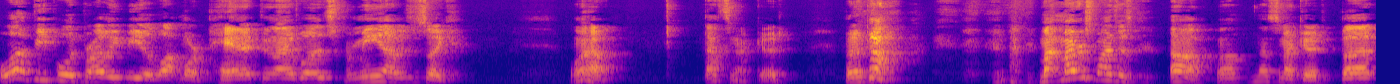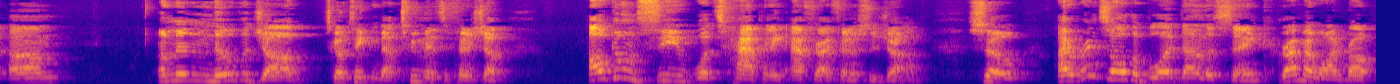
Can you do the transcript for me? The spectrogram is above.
A lot of people would probably be a lot more panicked than I was. For me, I was just like, wow, that's not good. But okay. my, my response is, oh, well, that's not good. But, um, I'm in the middle of a job. It's going to take me about two minutes to finish up. I'll go and see what's happening after I finish the job. So, I rinse all the blood down the sink, grab my water bottle,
